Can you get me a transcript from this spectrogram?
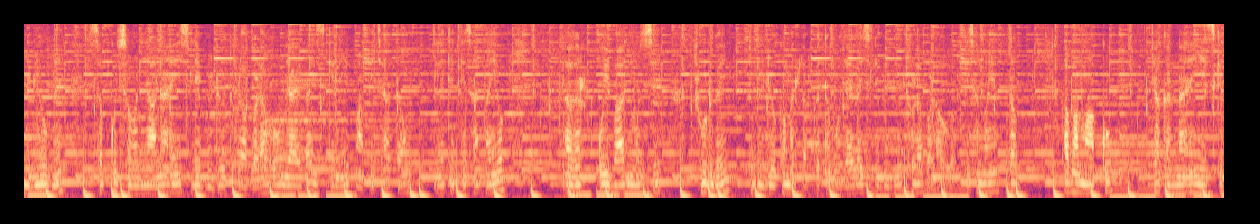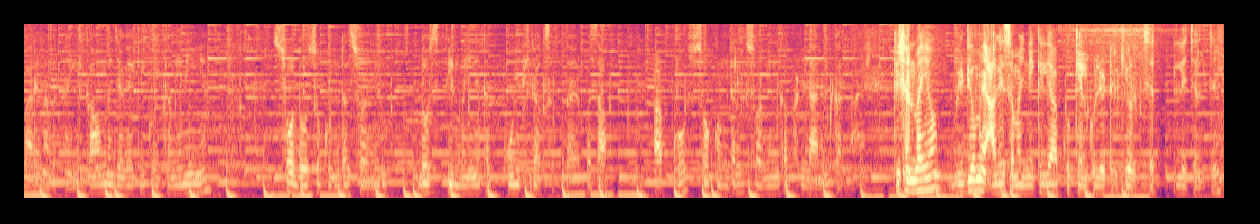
वीडियो में सब कुछ समझ आना है, इसलिए वीडियो थोड़ा बड़ा हो जाएगा, इसके लिए माफ़ी चाहता हूँ। लेकिन किसान भाइयों, अगर कोई बात मुझसे छूट गई तो वीडियो का मतलब खत्म हो जाएगा, इसलिए वीडियो थोड़ा बड़ा होगा। किसान भाइयों, तब, अब हम आपको क्या करना है, ये इसके बारे में बताएँगे गाँव में जगह की कोई कमी नहीं है। सौ, दो सौ कुंटल सोयाबीन दो से तीन महीने तक कोई भी रख सकता है, बस आप सौ कुंटल सोयाबीन का भंडारण करना है। किशन भाइयों वीडियो में आगे समझने के लिए आपको कैलकुलेटर की ओर ले चलते हैं,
